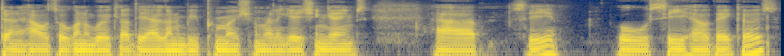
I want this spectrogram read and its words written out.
don't know how it's all gonna work out. There are gonna be promotion relegation games. Uh, so yeah, we'll see how that goes.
